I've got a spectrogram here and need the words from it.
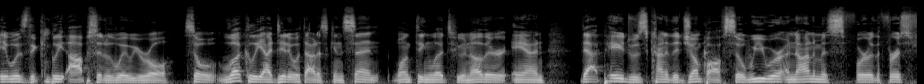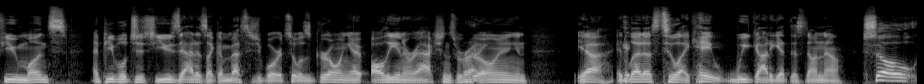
It was the complete opposite of the way we roll. So luckily, I did it without his consent. One thing led to another, and that page was kind of the jump off. So we were anonymous for the first few months, and people just used that as like a message board. So it was growing. All the interactions were Right. growing, and yeah, it led us to like, hey, we got to get this done now. So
